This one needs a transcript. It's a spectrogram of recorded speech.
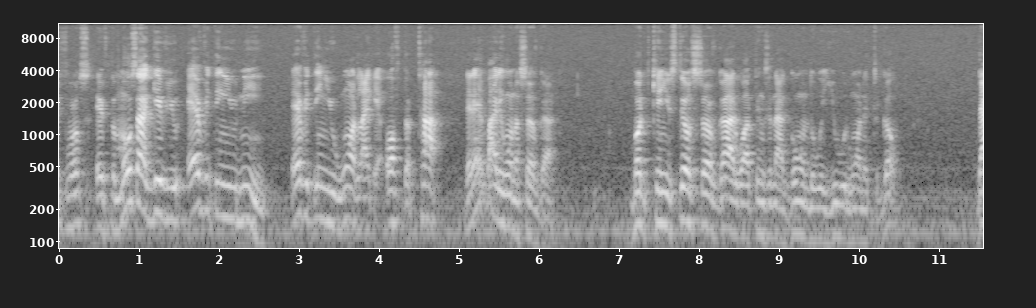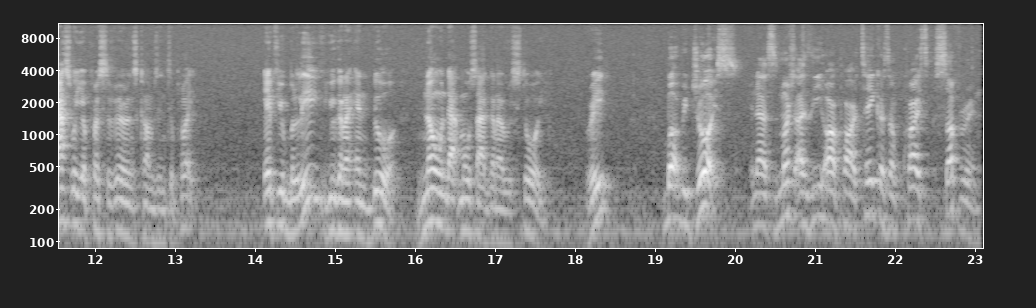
if, if the Most High give you everything you need, everything you want, like off the top, then everybody want to serve God. But can you still serve God while things are not going the way you would want it to go? That's where your perseverance comes into play. If you believe, you're going to endure, knowing that Most High going to restore you. Read. But rejoice, inasmuch as much as ye are partakers of Christ's suffering,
